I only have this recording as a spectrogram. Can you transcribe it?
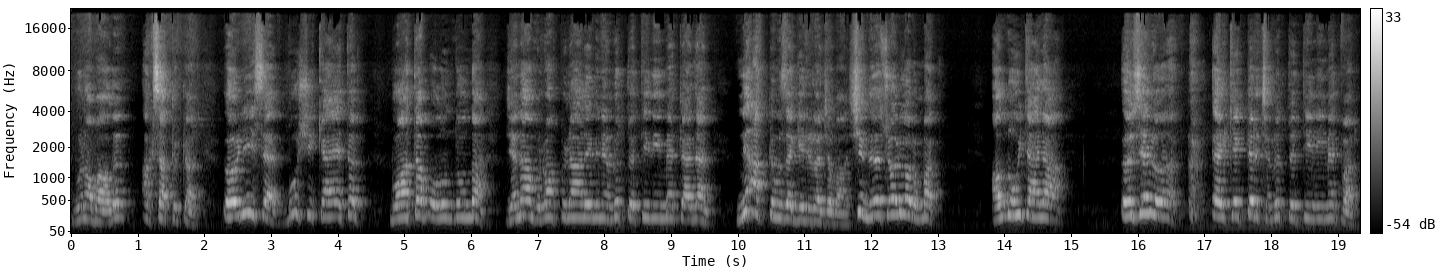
buna bağlı aksaklıklar. Öyleyse bu şikayete muhatap olunduğunda Cenab-ı Rabbül Alemin'in lütfettiği nimetlerden ne aklımıza gelir acaba? Şimdi de söylüyorum bak. Allahu Teala özel olarak erkekler için lütfettiği nimet var.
